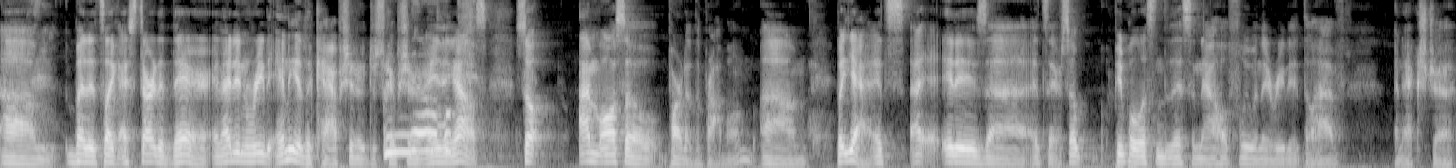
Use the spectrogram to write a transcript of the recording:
Um, but it's like I started there, and I didn't read any of the caption or description no. or anything else. So I'm also part of the problem. Um, but yeah, it's it is uh, it's there. So people listen to this, and now hopefully when they read it, they'll have an extra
